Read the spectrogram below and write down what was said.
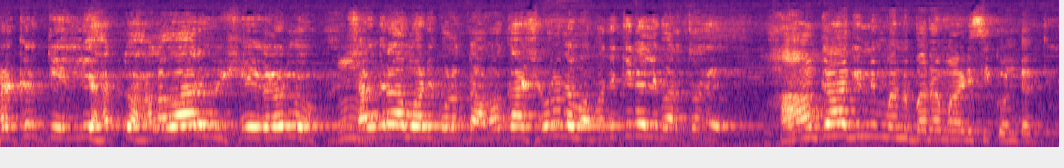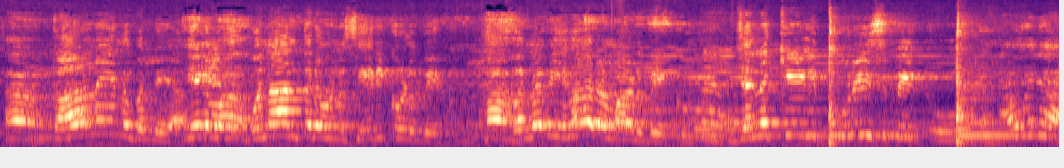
ಪ್ರಕೃತಿಯಲ್ಲಿ ಹತ್ತು ಹಲವಾರು ವಿಷಯಗಳನ್ನು ಸಂಗ್ರಹ ಮಾಡಿಕೊಳ್ಳುವಂತಹ ಅವಕಾಶಗಳು ನಮ್ಮ ಬದುಕಿನಲ್ಲಿ ಬರ್ತದೆ. ಹಾಗಾಗಿ ನಿಮ್ಮನ್ನು ಬರಮಾಡಿಸಿಕೊಂಡದ್ದು. ಹಾ. ಕಾರಣ ಏನು ಬಲ್ಲೆಯ ವನಾಂತರವನ್ನು ಸೇರಿಕೊಳ್ಳಬೇಕು. ಹಾ. ವನವಿಹಾರ ಮಾಡಬೇಕು. ಜಲ ಕೇಳಿ ಪೂರೈಸಬೇಕು. ಹೌದಾ?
